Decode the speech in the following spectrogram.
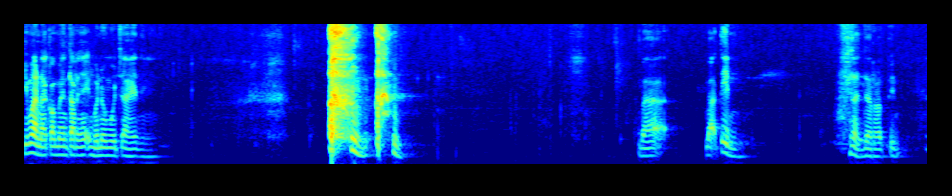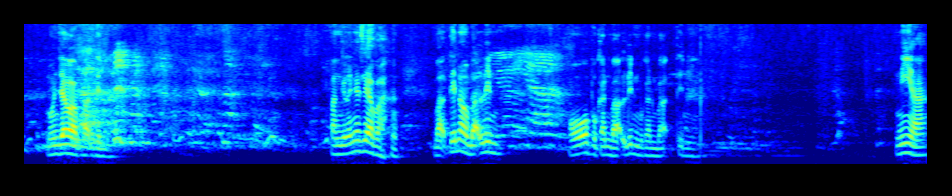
Gimana komentarnya Ibnu Mujahid ini? Mbak Mbak Tin. Sajarotin. Mau jawab Mbak Tin? Panggilannya siapa? Mbak Tin atau Mbak Lin? Oh, bukan Mbak Lin, bukan Mbak Tin. Nia.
